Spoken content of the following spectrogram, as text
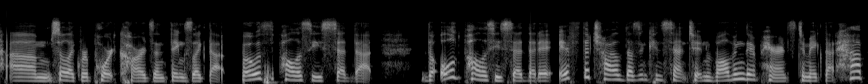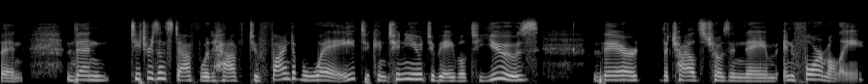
Um, so like report cards and things like that. Both policies said that. The old policy said that if the child doesn't consent to involving their parents to make that happen, then teachers and staff would have to find a way to continue to be able to use their the child's chosen name informally.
